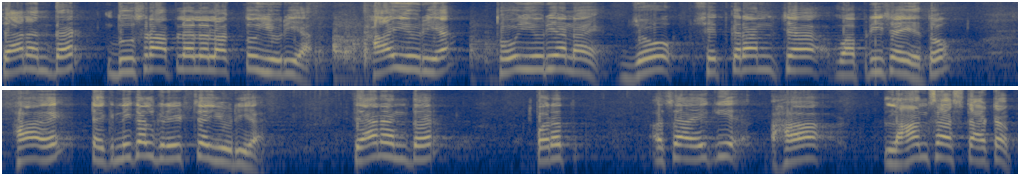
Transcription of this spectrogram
त्यानंतर दुसरा आपल्याला लागतो युरिया हा युरिया तो युरिया नाही जो शेतकऱ्यांच्या वापरीचा येतो हा आहे टेक्निकल ग्रेडचा युरिया त्यानंतर परत असं आहे की हा लहानसा स्टार्टअप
